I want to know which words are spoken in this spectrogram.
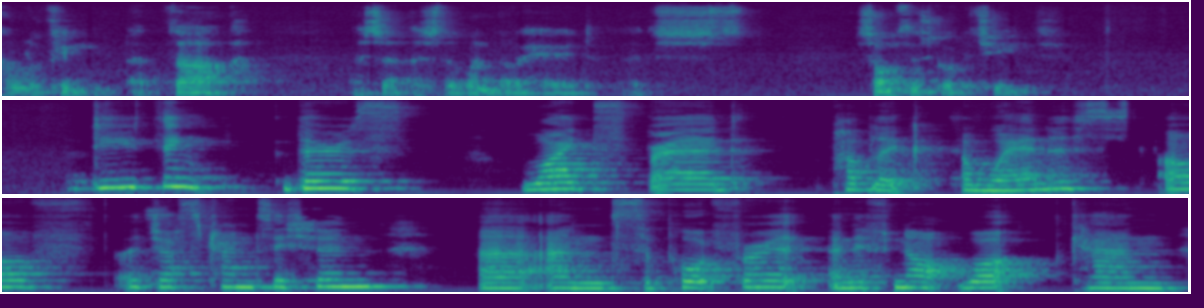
are looking at that as, a, as the winter ahead. It's something's got to change. Do you think there's widespread public awareness of a just transition uh, and support for it? And if not, what can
